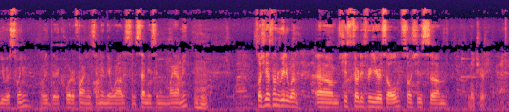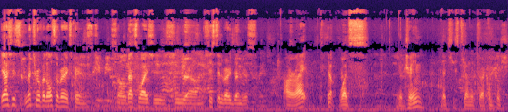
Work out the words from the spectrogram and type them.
US swing with the quarterfinals in Indian Wells and semis in Miami. So she has done really well. Um, she's 33 years old, so she's um, Nature. yeah she's mature but also very experienced. So that's why she she um, she's still very dangerous. All right. Yep. What's your dream that you still need to accomplish?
